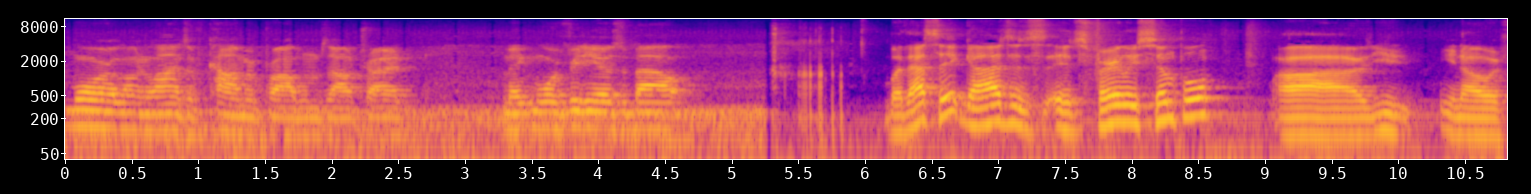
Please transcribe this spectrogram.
more along the lines of common problems I'll try to make more videos about. But that's it, guys. It's, it's fairly simple. Uh, you you know, if,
